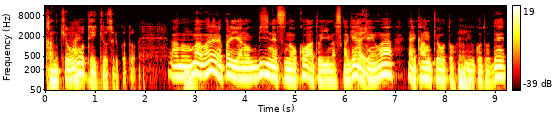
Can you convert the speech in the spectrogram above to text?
環境を提供すること。はいあの、うん、まあ、我々やっぱり、あの、ビジネスのコアといいますか、原点は、やはり環境ということで、はいうん、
